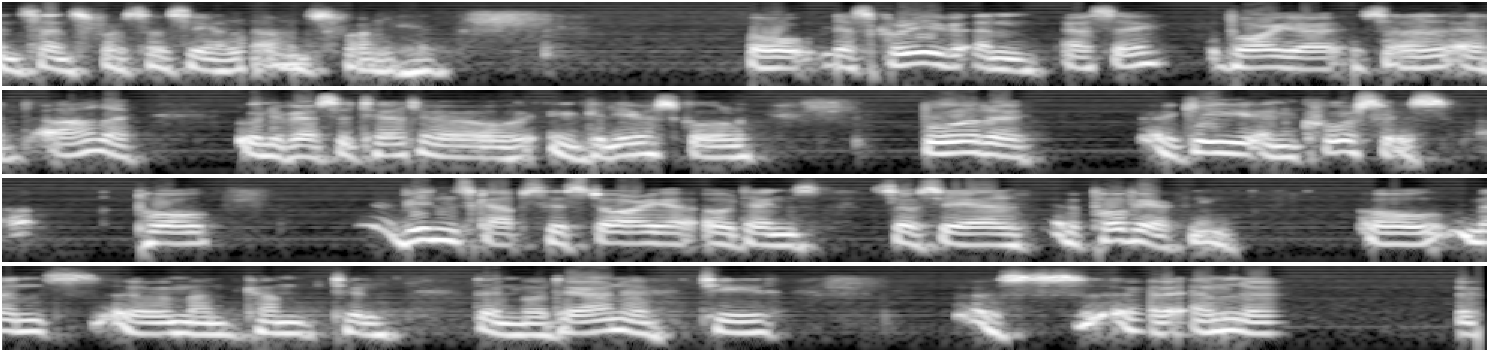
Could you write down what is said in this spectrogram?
en sens for social ansvarlighed. Og jeg skrev en essay, hvor jeg sagde, at alle universiteter og ingeniørskoler burde give en kursus på videnskabshistorie og dens social øh, påvirkning. Og mens øh, man kom til den moderne tid, øh, øh emne øh,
